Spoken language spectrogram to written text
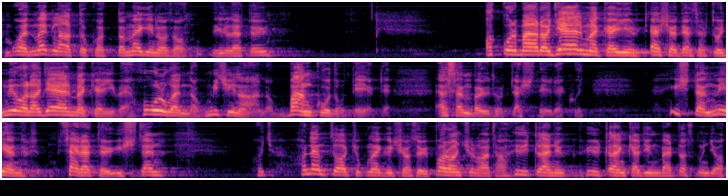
Majd meglátogatta megint az a illető, akkor már a gyermekeért esedezett, hogy mi van a gyermekeivel, hol vannak, mit csinálnak, bánkodott érte. Eszembe jutott testvérek, hogy Isten milyen szerető Isten, hogy ha nem tartjuk meg is az ő parancsolat, ha hűtlenkedünk, mert azt mondja,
